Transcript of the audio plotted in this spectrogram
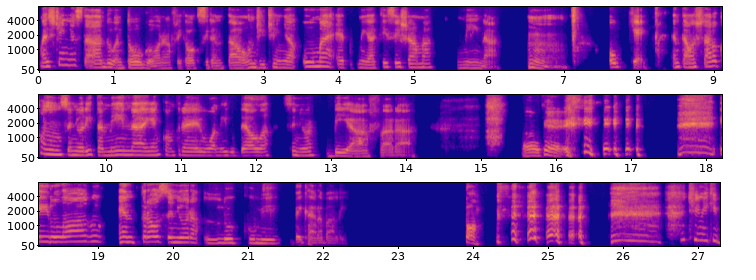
mas tinha estado em Togo, na África Ocidental, onde tinha uma etnia que se chama Mina. Hum, ok. Então, eu estava com a senhorita Mina e encontrei o amigo dela, senhor Biafara. Ok. e logo entrou a senhora Lukumi de Carabali. Bom, tinha que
